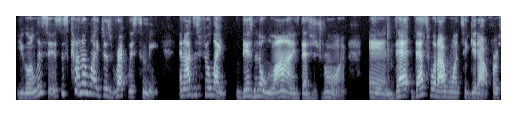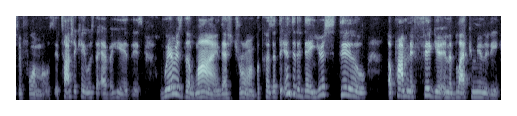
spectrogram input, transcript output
you're going to listen. It's just kind of like just reckless to me. And I just feel like there's no lines that's drawn. And that that's what I want to get out first and foremost. If Tasha K was to ever hear this, where is the line that's drawn? Because at the end of the day, you're still a prominent figure in the black community.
